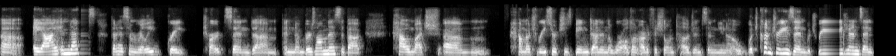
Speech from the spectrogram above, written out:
uh, AI index that has some really great charts and um, and numbers on this about how much um, how much research is being done in the world on artificial intelligence and you know which countries and which regions and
